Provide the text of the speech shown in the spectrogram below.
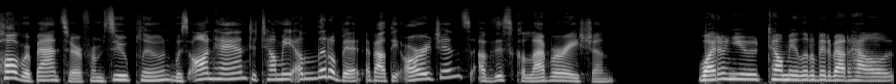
Paul Rabanser from Zu Plun was on hand to tell me a little bit about the origins of this collaboration. Why don't you tell me a little bit about how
